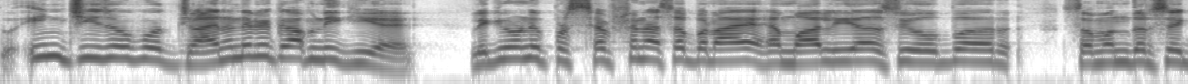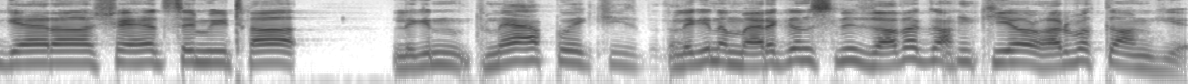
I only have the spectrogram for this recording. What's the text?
तो इन चीज़ों को चाइना ने भी काम नहीं किया है। लेकिन उन्होंने परसेप्शन ऐसा बनाया हिमालय से ऊपर समंदर से गहरा शहद से मीठा। लेकिन मैं आपको एक चीज़ लेकिन अमेरिकन ने ज़्यादा काम किया और हर वक्त काम किया।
